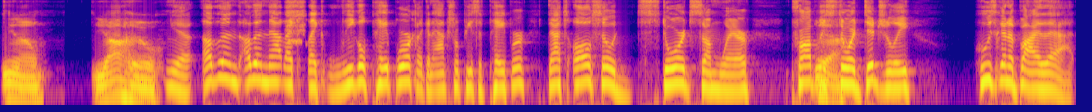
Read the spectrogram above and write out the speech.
you know, Yahoo. Yeah. Other than other than that, like like legal paperwork, like an actual piece of paper, that's also stored somewhere, probably Yeah. stored digitally. Who's gonna buy that?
